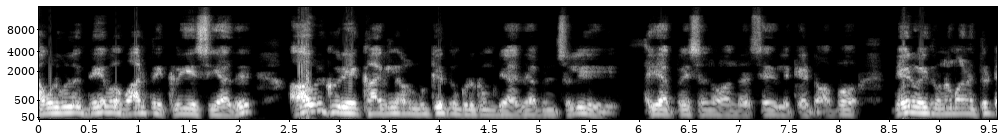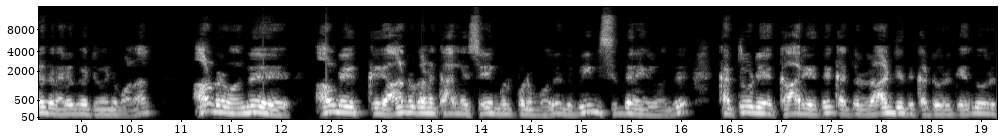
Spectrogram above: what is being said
அவங்களுக்குள்ள தேவ வார்த்தை கிரியை செய்யாது. ஆவிக்குரிய காரியங்கள் அவங்களுக்கு முக்கியத்துவம் கொடுக்க முடியாது அப்படின்னு சொல்லி ஐயா பேசணும் அந்த செய்தியில கேட்டோம். அப்போ தேவன் வைத்து உணமான திட்டத்தை நிறைவேற்ற வேண்டுமானால் ஆண்டவர் வந்து ஆண்டுக்கு ஆண்டுக்கான காரியங்களை செய்ய முற்படும் போது இந்த வீண் சிந்தனைகள் வந்து கத்தருடைய காரியத்தை கத்தருடைய ராஜ்யத்தை கட்டுவதற்கு எந்த ஒரு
